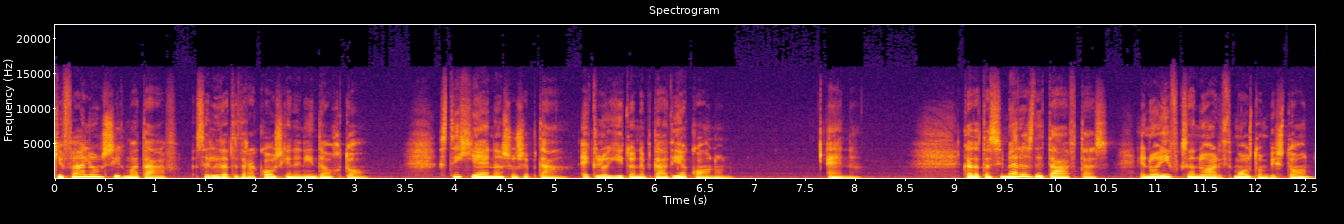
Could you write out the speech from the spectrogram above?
Κεφάλαιον Σιγματάφ, σελίδα 498. Στίχη 1 ως 7. Εκλογή των 7 διακόνων. 1. Κατά τα σημέρας δε ταύτας, ενώ ύφξαν ο αριθμός των πιστών,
